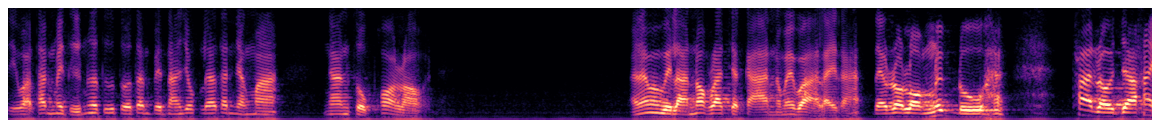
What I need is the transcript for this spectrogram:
ที่ว่าท่านไม่ถือเนื้อถือตัวท่านเป็นนายกแล้วท่านยังมางานศพพ่อเรา อันนั้นมันเวลานอกราชการเราไม่ว่าอะไรนะแต่เราลองนึกดู ถ้าเราจะให้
